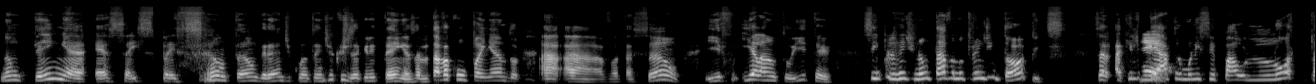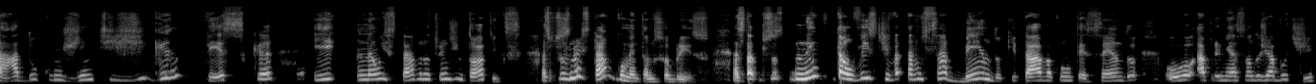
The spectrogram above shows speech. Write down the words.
não tenha essa expressão tão grande quanto a gente acredita que ele tenha, sabe? Eu estava acompanhando a, a votação e ia lá no Twitter, simplesmente não estava no Trending Topics. Sabe? Aquele é. teatro municipal lotado com gente gigantesca e não estava no Trending Topics. As pessoas não estavam comentando sobre isso. As pessoas nem talvez estavam sabendo que estava acontecendo o, a premiação do Jabuti.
